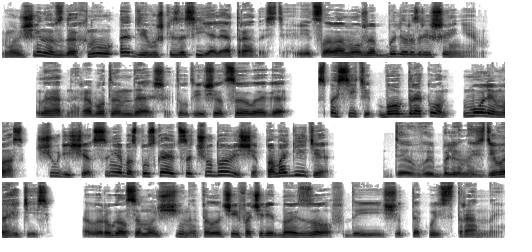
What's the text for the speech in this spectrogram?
Мужчина вздохнул, а девушки засияли от радости, ведь слова мужа были разрешением. «Ладно, работаем дальше. Тут еще целая га...» «Спасите, бог-дракон! Молим вас! Чудища! С неба спускаются чудовища! Помогите!» «Да вы, блин, издеваетесь!» Выругался мужчина, получив очередной зов, да и еще такой странный.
